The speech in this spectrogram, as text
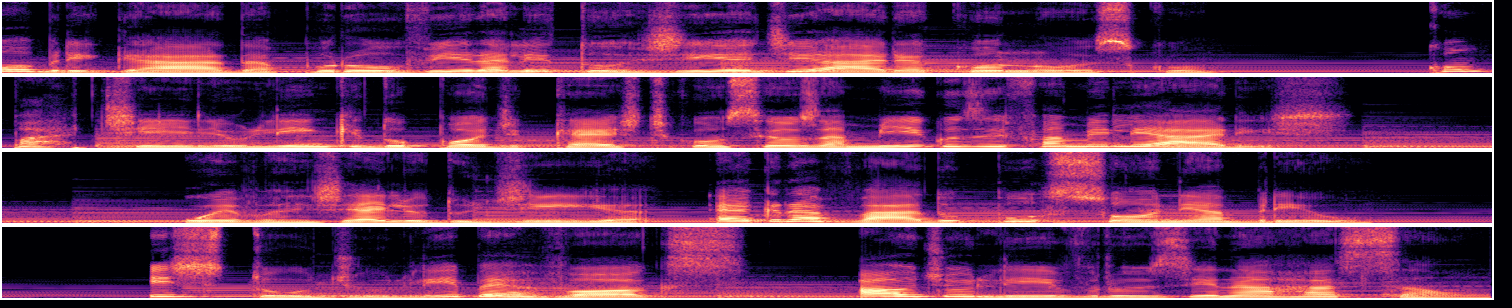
Obrigada por ouvir a liturgia diária conosco. Compartilhe o link do podcast com seus amigos e familiares. O Evangelho do Dia é gravado por Sônia Abreu. Estúdio Libervox, audiolivros e narração.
